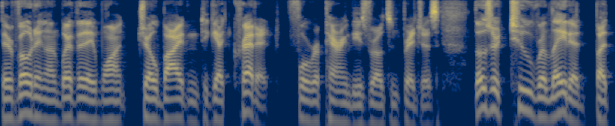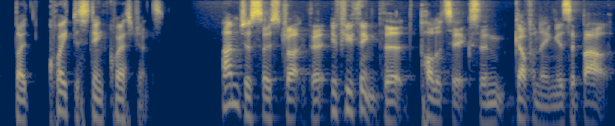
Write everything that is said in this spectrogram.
They're voting on whether they want Joe Biden to get credit for repairing these roads and bridges. Those are two related but but quite distinct questions. I'm just so struck that if you think that politics and governing is about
